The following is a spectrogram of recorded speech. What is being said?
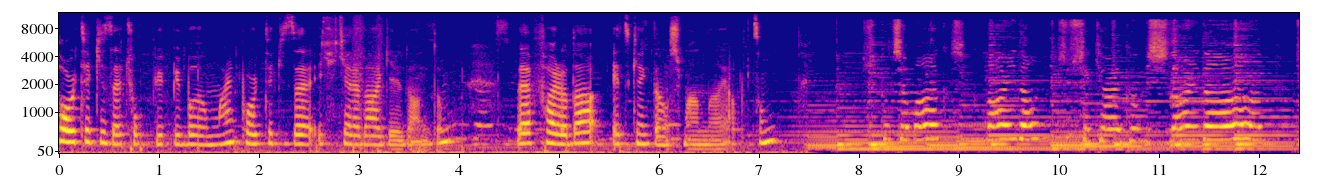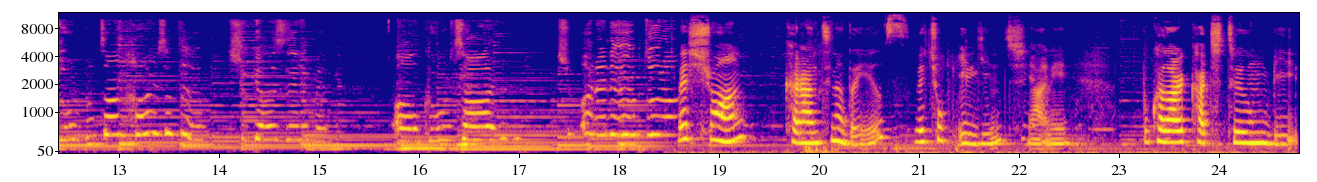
Portekiz'e çok büyük bir bağım var. Portekiz'e iki kere daha geri döndüm. Ve Faro'da etkinlik danışmanlığı yaptım. Şu kaçamak ışıklardan, şu şeker kamışlardan Durmadan harcadım şu gözlerimi Al kurtar şu aranıp duran Ve şu an karantinadayız ve çok ilginç. Yani bu kadar kaçtığım bir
